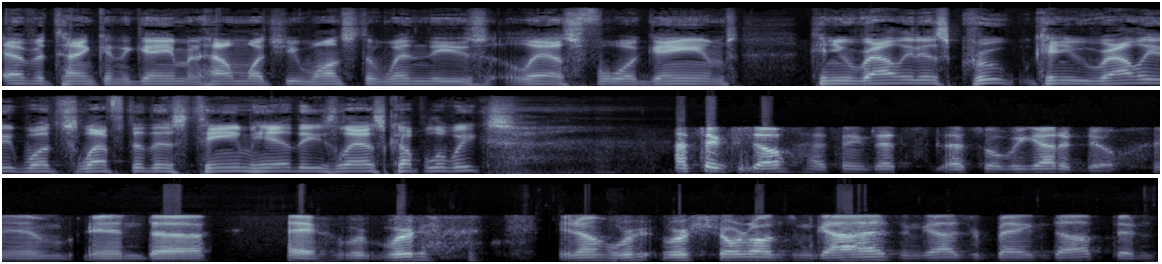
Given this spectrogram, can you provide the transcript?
ever tanking the game and how much he wants to win these last four games. Can you rally this group? Can you rally what's left of this team here these last couple of weeks? I think so. I think that's that's what we got to do. And and uh, hey, we're, we're you know we're we're short on some guys, and guys are banged up, and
